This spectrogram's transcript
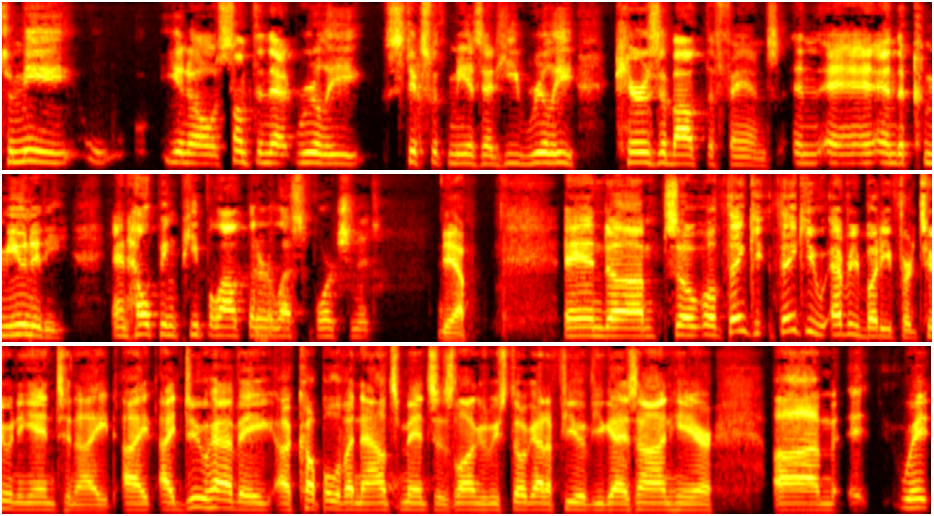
to me, you know, something that really sticks with me is that he really cares about the fans and and, and the community and helping people out that are less fortunate. Yeah. And um, so, well, thank you, thank you everybody for tuning in tonight. I, I do have a, a couple of announcements. As long as we still got a few of you guys on here, um, with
